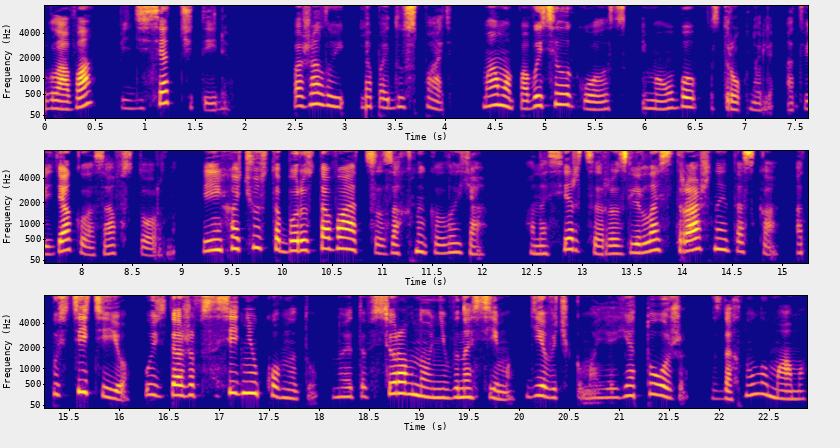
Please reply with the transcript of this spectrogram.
Глава 54. «Пожалуй, я пойду спать». Мама повысила голос, и мы оба вздрогнули, отведя глаза в сторону. «Я не хочу с тобой расставаться», — захныкала я. А на сердце разлилась страшная тоска. Отпустить ее, пусть даже в соседнюю комнату, но это все равно невыносимо. Девочка моя, я тоже. Вздохнула мама,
